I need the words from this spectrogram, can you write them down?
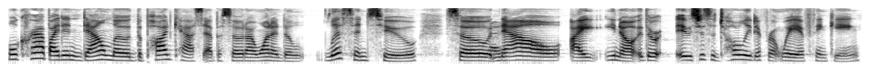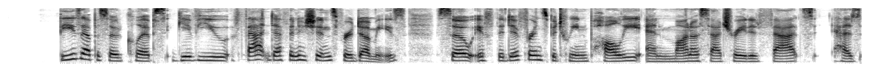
well, crap, I didn't download the podcast episode I wanted to listen to. So right. now I, you know, there, it was just a totally different way of thinking. These episode clips give you fat definitions for dummies. So if the difference between poly and monosaturated fats has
